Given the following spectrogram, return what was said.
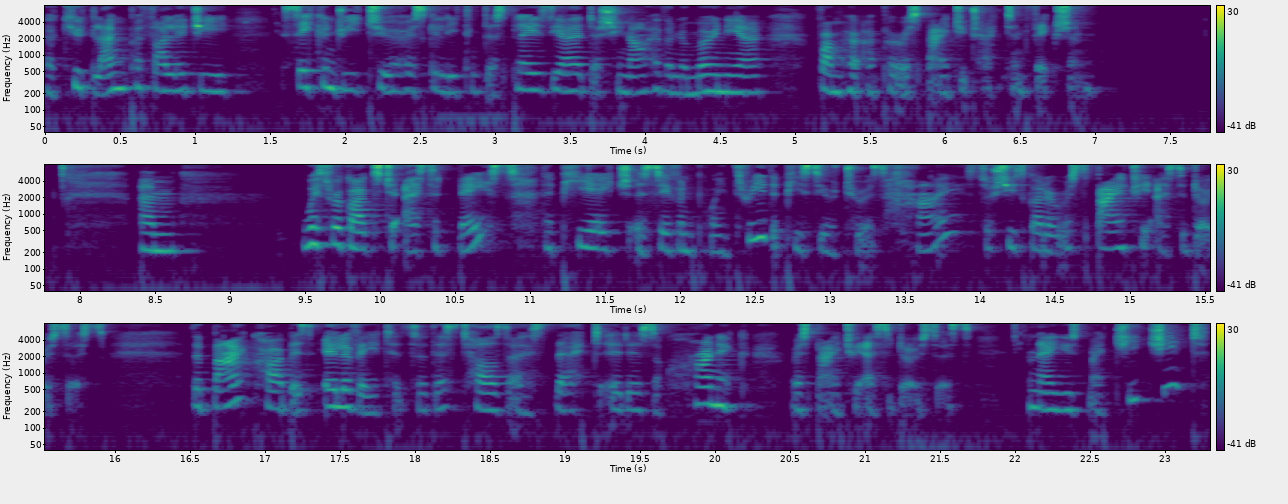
acute lung pathology secondary to her skeletal dysplasia? Does she now have a pneumonia from her upper respiratory tract infection? Um, with regards to acid base, the pH is 7.3, the PCO2 is high, so she's got a respiratory acidosis. The bicarb is elevated, so this tells us that it is a chronic respiratory acidosis. And I used my cheat sheet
